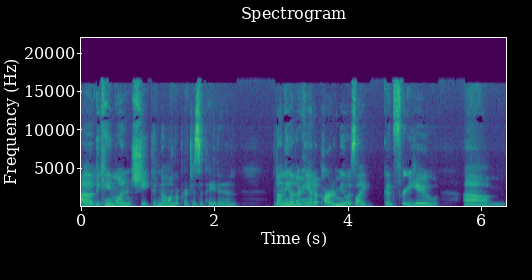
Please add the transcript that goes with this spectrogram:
uh, became one she could no longer participate in. But on the other hand, a part of me was like, good for you. Um,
